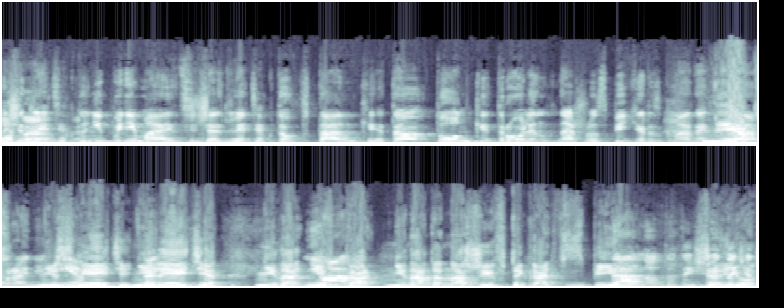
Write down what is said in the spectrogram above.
Можно... для тех, кто не понимает сейчас, для тех, кто в танке, это тонкий троллинг нашего спикера законодательного Нет, собрания. не Нет. смейте, не Да. лейте, не, на- Не не, вка- не надо ножи втыкать в спину. Да, но тут еще, значит, Серьезно.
